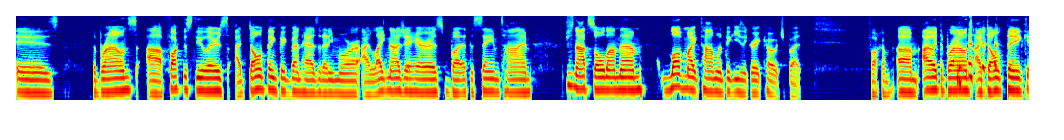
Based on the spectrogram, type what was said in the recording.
is the Browns. Uh, fuck the Steelers. I don't think Big Ben has it anymore. I like Najee Harris, but at the same time, I'm just not sold on them. Love Mike Tomlin. Think he's a great coach, but fuck them. Um, I like the Browns. I don't think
